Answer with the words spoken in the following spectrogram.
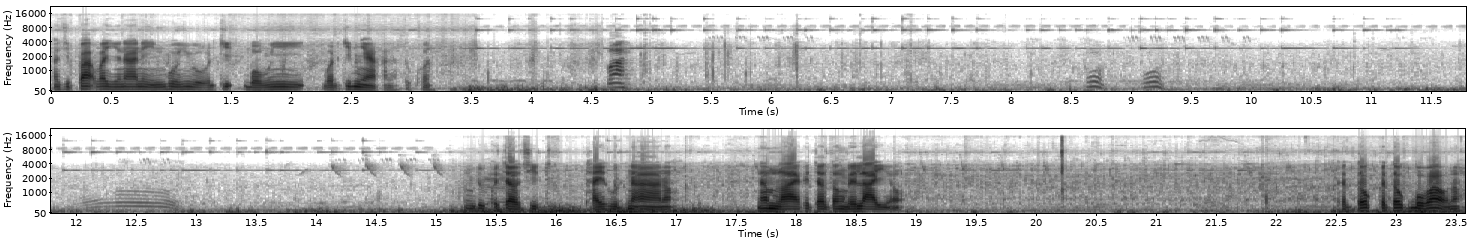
อาชิปะไวายนานี่บ่มีบ่กิบ่มีบ่กินหญ้านะทุกคนไปมันดูกระเจ้าชิดไถหุดนาเนาะน้ำลายกระเจ้าต้องได้ไล่เนาะกระตกกระตกบ่เว้าเนาะ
